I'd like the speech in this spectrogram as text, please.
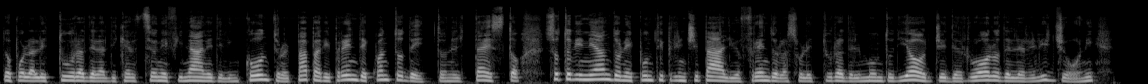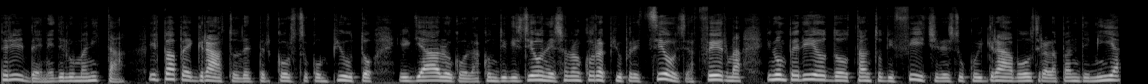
Dopo la lettura della dichiarazione finale dell'incontro, il Papa riprende quanto detto nel testo, sottolineandone i punti principali, offrendo la sua lettura del mondo di oggi e del ruolo delle religioni per il bene dell'umanità. Il Papa è grato del percorso compiuto, il dialogo, la condivisione sono ancora più preziosi afferma, in un periodo tanto difficile su cui grava, oltre alla pandemia,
